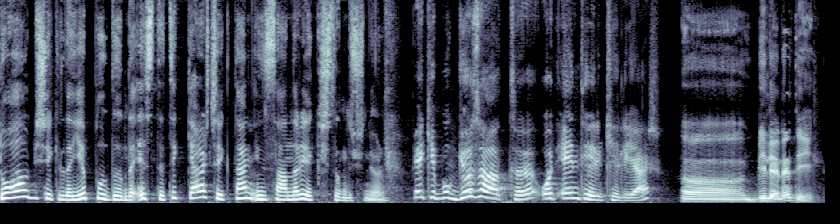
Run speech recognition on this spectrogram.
doğal bir şekilde yapıldığında estetik gerçekten insanlara yakıştığını düşünüyorum. Peki bu gözaltı o en tehlikeli yer. Ee, bilene değil.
